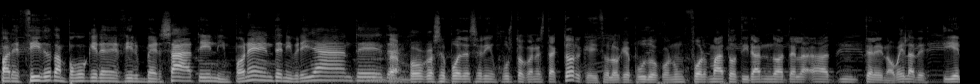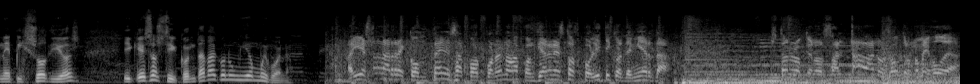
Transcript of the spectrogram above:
parecido tampoco quiere decir versátil, ni imponente, ni brillante. tal. Tampoco se puede ser injusto con este actor, que hizo lo que pudo con un formato tirando a, tela- a telenovela de 100 episodios y que eso sí, contaba con un guion muy bueno. Ahí está la recompensa por ponernos a confiar en estos políticos de mierda. Esto es lo que nos faltaba a nosotros, no me joda.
